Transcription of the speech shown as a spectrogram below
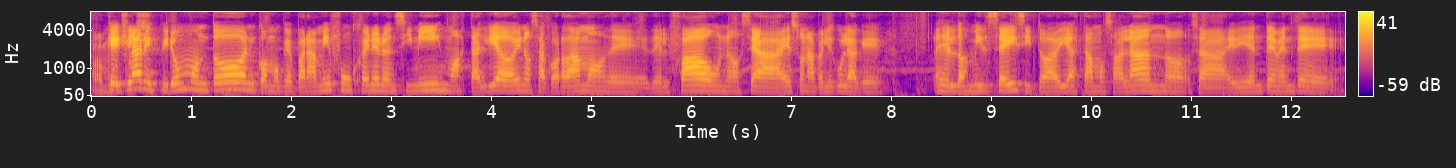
a Que muchos. claro, inspiró un montón, como que para mí fue un género en sí mismo, hasta el día de hoy nos acordamos de- del fauno, o sea, es una película que es del 2006 y todavía estamos hablando, o sea, evidentemente...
